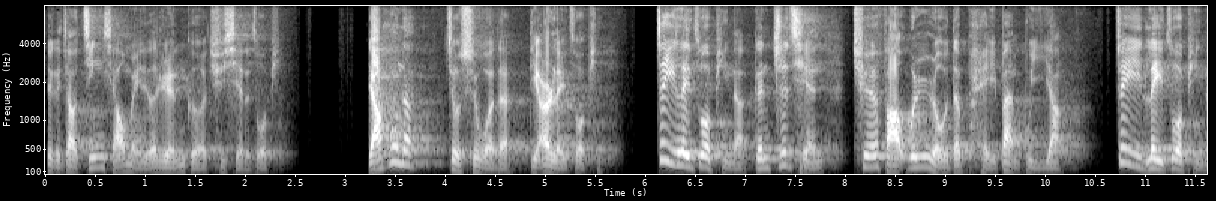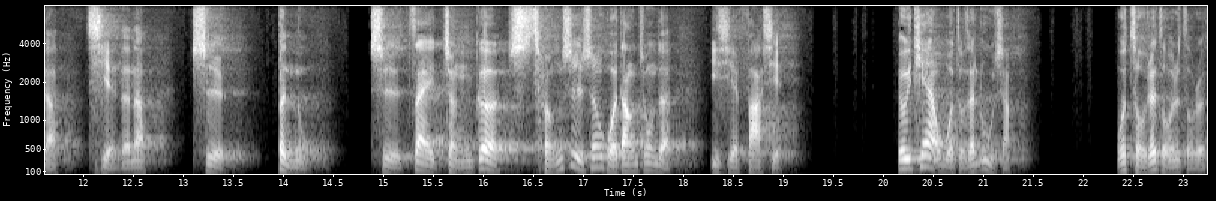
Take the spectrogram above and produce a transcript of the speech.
这个叫金小美的人格去写的作品。然后呢，就是我的第二类作品。这一类作品呢，跟之前缺乏温柔的陪伴不一样。这一类作品呢，写的呢是愤怒，是在整个城市生活当中的一些发泄。有一天啊，我走在路上，我走着走着走着，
